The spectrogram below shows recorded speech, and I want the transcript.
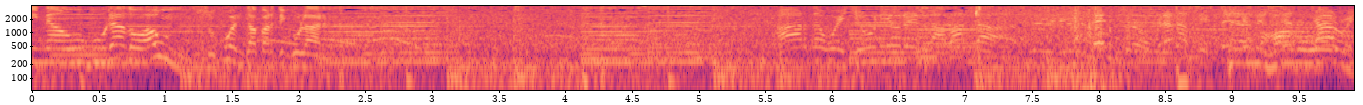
Inaugurado aún su cuenta particular. Hardaway Jr. en la banda. Dentro. Gran asistencia de Seth Curry.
